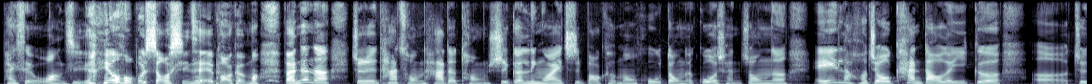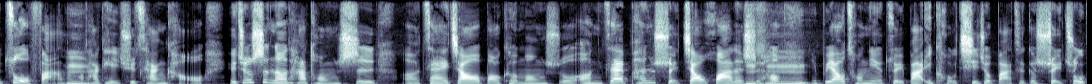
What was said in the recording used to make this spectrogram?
拍谁、嗯、我忘记了，因为我不熟悉这些宝可梦。反正呢，就是他从他的同事跟另外一只宝可梦互动的过程中呢，诶，然后就看到了一个。呃，就做法，然后他可以去参考。嗯、也就是呢，他同事呃在教宝可梦说，哦，你在喷水浇花的时候，嗯、你不要从你的嘴巴一口气就把这个水柱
